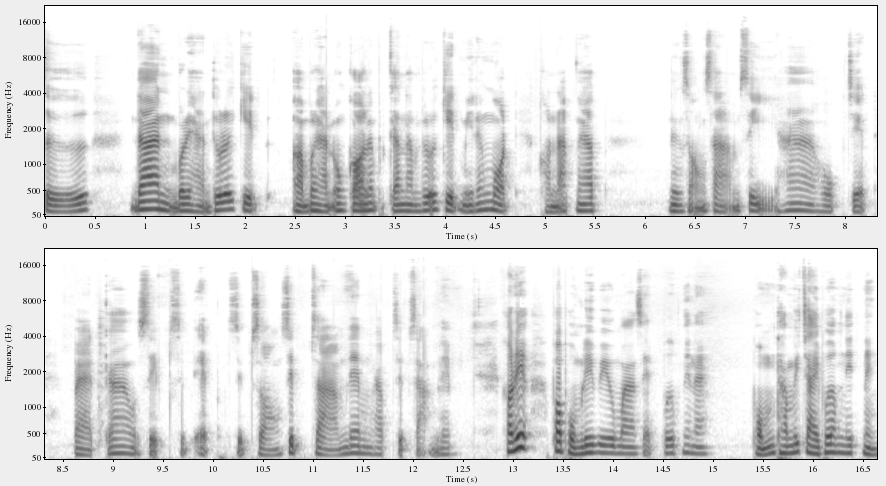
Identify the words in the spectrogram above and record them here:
สือด้านบริหารธุรกิจบริหารองค์กรและการทำธุรกิจมีทั้งหมดขอนับนะครับ 1 2 3 4 5 6 7 8 9 10 11 12 13 เล่มครับ 13 เล่ม คราวนี้พอผมรีวิวมาเสร็จปุ๊บเนี่ยนะผมทำวิจัยเพิ่มนิดหนึ่ง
